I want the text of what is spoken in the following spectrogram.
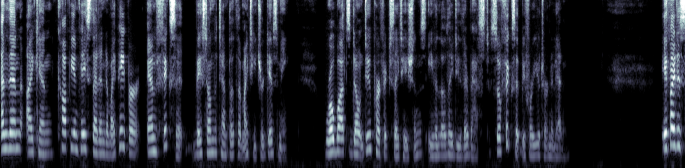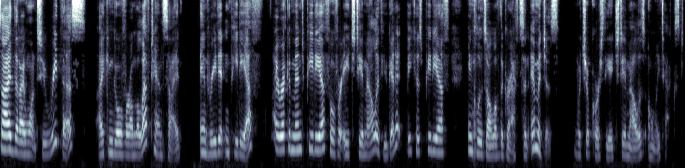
And then I can copy and paste that into my paper and fix it based on the template that my teacher gives me. Robots don't do perfect citations, even though they do their best, so fix it before you turn it in. If I decide that I want to read this, I can go over on the left-hand side and read it in PDF. I recommend PDF over HTML if you get it, because PDF includes all of the graphs and images, which of course the HTML is only text.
